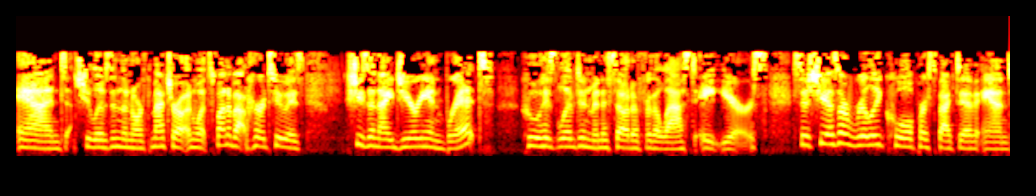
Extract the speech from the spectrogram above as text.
And she lives in the North Metro. And what's fun about her too is she's a Nigerian Brit who has lived in Minnesota for the last eight years. So she has a really cool perspective and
